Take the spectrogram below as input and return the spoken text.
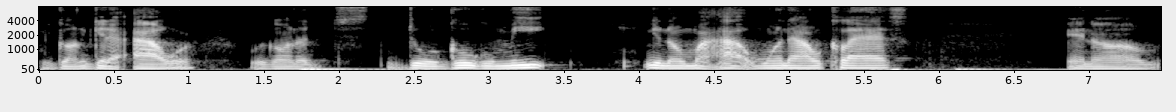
You're gonna get an hour. We're gonna do a Google Meet. You know, my out one hour class, and um,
